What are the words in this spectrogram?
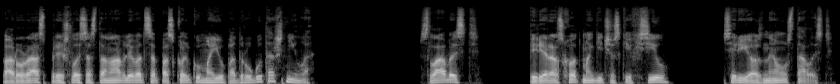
Пару раз пришлось останавливаться, поскольку мою подругу тошнило. Слабость, перерасход магических сил, серьезная усталость.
